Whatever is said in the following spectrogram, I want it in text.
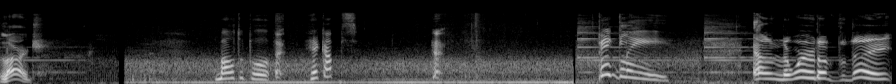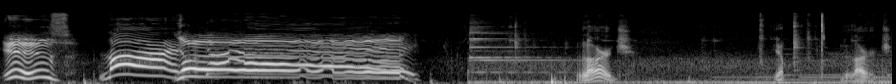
Large. Multiple hiccups. Bigly. And the word of the day is... Large! Yay! Large. Yep, large.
